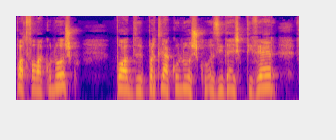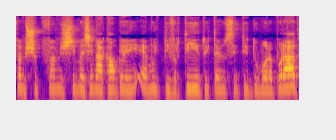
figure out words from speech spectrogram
pode falar connosco, pode partilhar connosco as ideias que tiver. Vamos, vamos imaginar que alguém é muito divertido e tem um sentido de humor apurado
